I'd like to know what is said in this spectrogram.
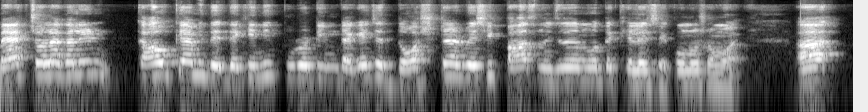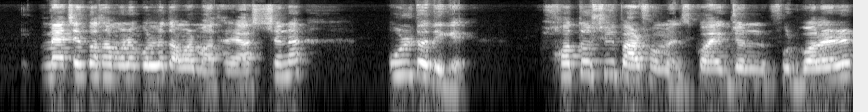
ম্যাচ চলাকালীন কাউকে আমি দেখিনি, পুরো টিমটাকে যে দশটার বেশি পাস নিজেদের মধ্যে খেলেছে কোনো সময়। ম্যাচের কথা মনে পড়লে তো আমার মাথায় আসছে না। উল্টো দিকে হতশ্রী পারফরমেন্স কয়েকজন ফুটবলারের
